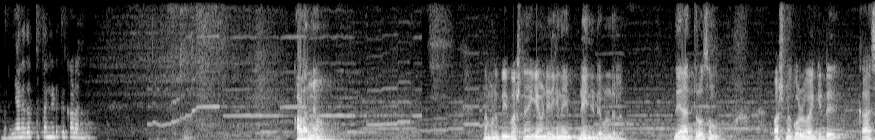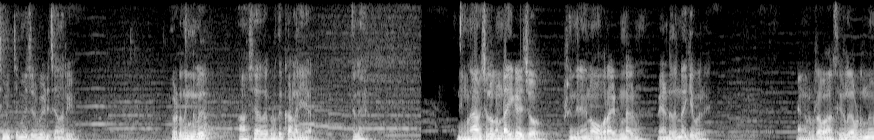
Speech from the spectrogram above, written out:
അതുകൊണ്ട് ഞാനതപ്പം തന്നെ എടുത്ത് കളഞ്ഞു. കളഞ്ഞോ? നമ്മളിപ്പോൾ ഈ ഭക്ഷണം കഴിക്കാൻ വേണ്ടിയിരിക്കുന്ന ഈ ഡൈനിങ് ടേബിൾ ഉണ്ടല്ലോ. ഇത് ഞാൻ എത്ര ദിവസം ഭക്ഷണമൊക്കെ ഒഴിവാക്കിയിട്ട് കാശ് മിച്ചം വെച്ചിട്ട് മേടിച്ചാന്നറിയോ? ഇവിടെ നിങ്ങൾ ആവശ്യമില്ലാതെ കൊടുത്ത് കളയുക അല്ലേ? നിങ്ങൾ ആവശ്യമുള്ളതൊക്കെ ഉണ്ടാക്കി കഴിച്ചോ? പക്ഷെ എന്തിനാങ്ങനെ ഓവറായിട്ട് ഉണ്ടാക്കണം? വേണ്ടത് ഉണ്ടാക്കിയ പോലെ ഞങ്ങൾ പ്രവാസികൾ അവിടെ നിന്ന്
